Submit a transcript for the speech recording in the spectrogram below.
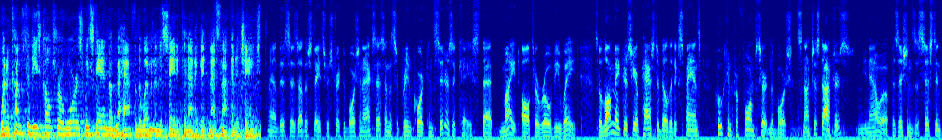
when it comes to these cultural wars, we stand on behalf of the women in the state of Connecticut, and that's not going to change. Now, this as other states restrict abortion access, and the Supreme Court considers a case that might alter Roe v. Wade. So lawmakers here passed a bill that expands who can perform certain abortions. Not just doctors, you know, a physician's assistant,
